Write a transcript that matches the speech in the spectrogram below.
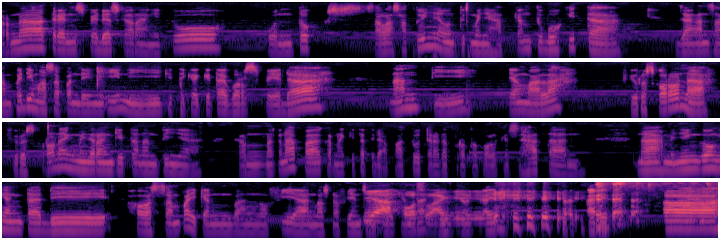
Karena tren sepeda sekarang itu untuk salah satunya untuk menyehatkan tubuh kita. Jangan sampai di masa pandemi ini ketika kita bersepeda nanti yang malah virus corona, virus corona yang menyerang kita nantinya. Karena kenapa? Karena kita tidak patuh terhadap protokol kesehatan. Nah, menyinggung yang tadi host sampaikan Bang Novian, Mas Novian Iya, sampaikan host tadi lagi. terkait terkait eh,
